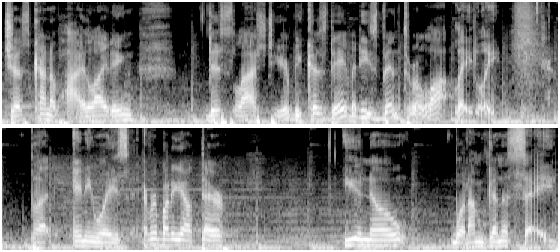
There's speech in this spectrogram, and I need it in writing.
just kind of highlighting this last year because David, he's been through a lot lately. But, anyways, everybody out there, you know what I'm going to say.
